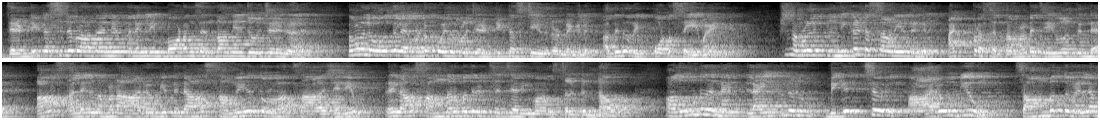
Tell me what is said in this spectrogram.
ജനറ്റിക് ടെസ്റ്റിന്റെ പ്രാധാന്യം അല്ലെങ്കിൽ ഇമ്പോർട്ടൻസ് എന്താണെന്ന് ഞാൻ ചോദിച്ചു കഴിഞ്ഞാൽ നമ്മൾ ലോകത്തിൽ എവിടെ പോയി നമ്മൾ ജനറ്റിക് ടെസ്റ്റ് ചെയ്തിട്ടുണ്ടെങ്കിൽ അതിന്റെ റിപ്പോർട്ട് സെയിം ആയിരിക്കും. പക്ഷെ നമ്മളൊരു ക്ലിനിക്കൽ ടെസ്റ്റ് ആണെന്നുണ്ടെങ്കിൽ അറ്റ് പ്രസന്റ് നമ്മുടെ ജീവിതത്തിന്റെ ആ അല്ലെങ്കിൽ നമ്മുടെ ആരോഗ്യത്തിന്റെ ആ സമയത്തുള്ള സാഹചര്യം അല്ലെങ്കിൽ ആ സന്ദർഭത്തിനനുസരിച്ചായിരിക്കും ആ റിസൾട്ട് ഉണ്ടാവുക. അതുകൊണ്ട് തന്നെ ലൈഫിലൊരു മികച്ച ഒരു ആരോഗ്യവും സമ്പത്തും എല്ലാം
